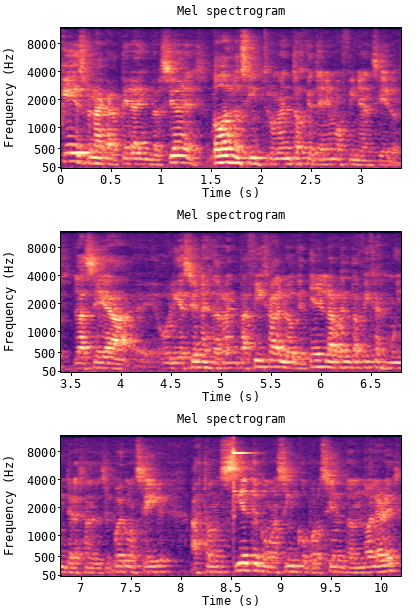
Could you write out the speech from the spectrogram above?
¿Qué es una cartera de inversiones? Todos los instrumentos que tenemos financieros, ya sea eh, obligaciones de renta fija, lo que tiene la renta fija es muy interesante, se puede conseguir hasta un 7,5% en dólares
